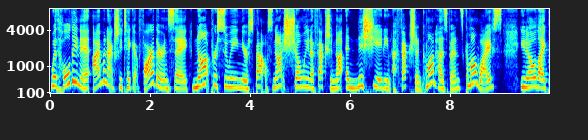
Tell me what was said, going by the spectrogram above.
Withholding it, I'm gonna actually take it farther and say, not pursuing your spouse, not showing affection, not initiating affection. Come on, husbands, come on, wives. You know, like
